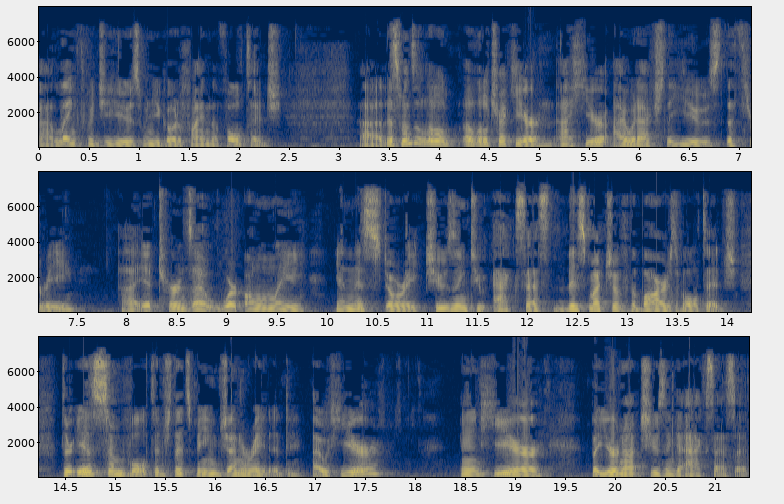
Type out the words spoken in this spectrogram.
uh, length would you use when you go to find the voltage? Uh, this one's a little a little trickier. Uh, here, I would actually use the three. Uh, it turns out we're only in this story choosing to access this much of the bar's voltage. There is some voltage that's being generated out here and here, but you're not choosing to access it.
